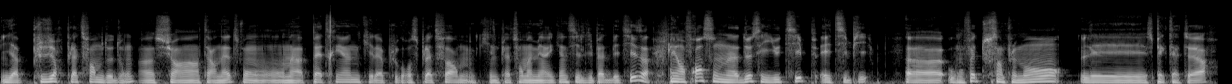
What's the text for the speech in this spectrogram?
il y a plusieurs plateformes de dons euh, sur Internet. On a Patreon qui est la plus grosse plateforme, qui est une plateforme américaine si je dis pas de bêtises. Et en France, on en a deux, c'est Utip et Tipeee, où en fait tout simplement les spectateurs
